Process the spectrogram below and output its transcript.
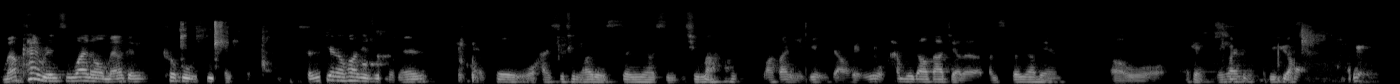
我们要看人之外呢，我们要跟客户去呈现。呈现的话，就是可能，对我还是听到一点声音啊，请请麻烦麻烦你一下，OK，因为我看不到大家的粉丝那边，呃，我 OK，没关系，继续哈，OK。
